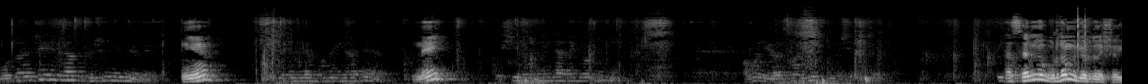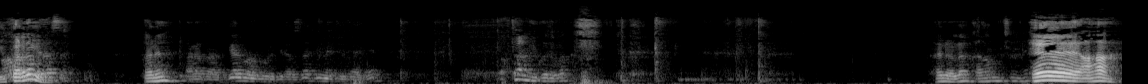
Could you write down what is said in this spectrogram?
Buradan öteydi biraz gözüm yemiyor benim. Niye? Benim yer buradan ileride ya. Ne? Işığı buradan ileride gördüm ya. Ama yarasal değil mi? Ha sen mi burada mı gördün ışığı? Yukarıda Abi, mı? yarasa. Hani? Arada abi gel bana doğru biraz daha bir metre daha gel. Bak tam yukarı bak. Hani lan? Kanalın içinde. He aha.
